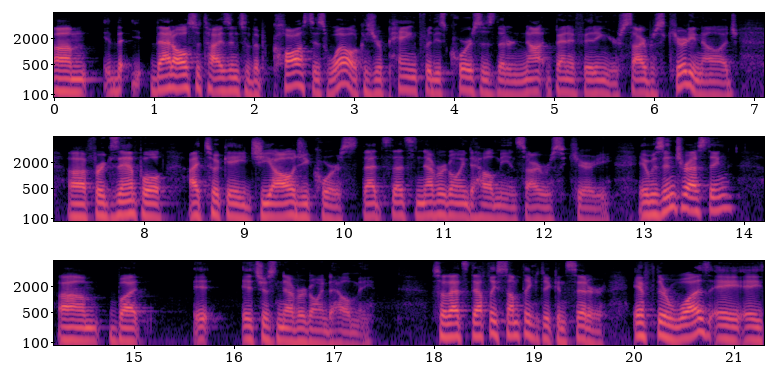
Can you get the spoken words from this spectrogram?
Um, th- that also ties into the cost as well because you're paying for these courses that are not benefiting your cybersecurity knowledge. Uh, for example, I took a geology course. That's that's never going to help me in cybersecurity. It was interesting, um, but it's just never going to help me. So that's definitely something to consider. If there was a, a,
